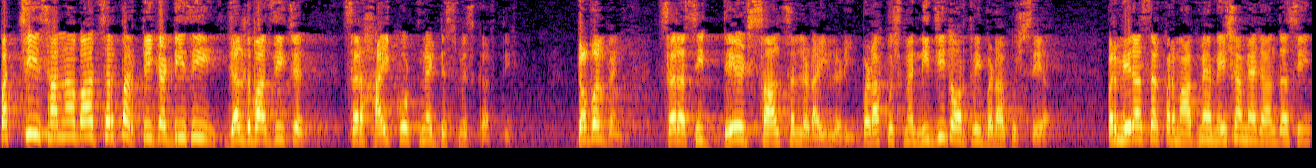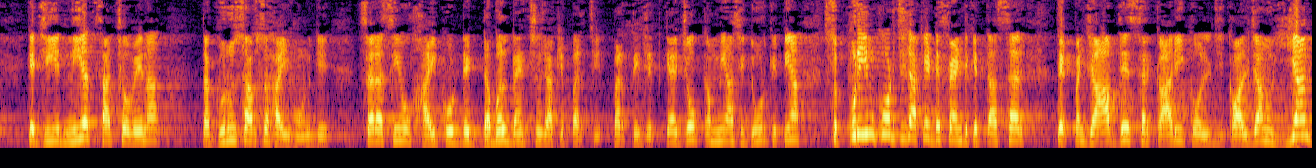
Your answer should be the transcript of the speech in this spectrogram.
25 ਸਾਲਾਂ ਬਾਅਦ ਸਰ ਭਰਤੀ ਕੱਢੀ ਸੀ ਜਲਦਬਾਜ਼ੀ 'ਚ। ਸਰ, ਹਾਈ ਕੋਰਟ ਨੇ ਡਿਸਮਿਸ ਕਰਤੀ। ਡਬਲ ਬੈਂਚ ਸਰ, ਅਸੀਂ ਡੇਢ ਸਾਲ ਸਰ ਲੜਾਈ ਲੜੀ। ਬੜਾ ਕੁਝ ਮੈਂ ਨਿੱਜੀ ਤੌਰ ਤੇ ਵੀ ਬੜਾ ਕੁਝ ਸਿਆ। ਪਰ ਮੇਰਾ ਸਰ ਪਰਮਾਤਮਾ ਹਮੇਸ਼ਾ ਮੈਂ ਜਾਣਦਾ ਸੀ ਕਿ ਜੀ ਨੀਅਤ ਸੱਚ ਹੋਵੇ ਨਾ ਤਾਂ ਗੁਰੂ ਸਾਹਿਬ ਸਹਾਈ ਹੋਣਗੇ। ਸਰ, ਅਸੀਂ ਉਹ ਹਾਈ ਕੋਰਟ ਦੇ ਡਬਲ ਬੈਂਚ 'ਚ ਜਾ ਕੇ ਭਰਤੀ ਜਿੱਤ ਕੇ ਜੋ ਕਮੀਆਂ ਅਸੀਂ ਦੂਰ ਕੀਤੀਆਂ, ਸੁਪਰੀਮ ਕੋਰਟ 'ਚ ਜਾ ਕੇ ਡਿਫੈਂਡ ਕੀਤਾ, ਸਰ। ਤੇ ਪੰਜਾਬ ਦੇ ਸਰਕਾਰੀ ਕਾਲਜ ਕਾਲਜਾਂ ਨੂੰ ਯੰਗ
